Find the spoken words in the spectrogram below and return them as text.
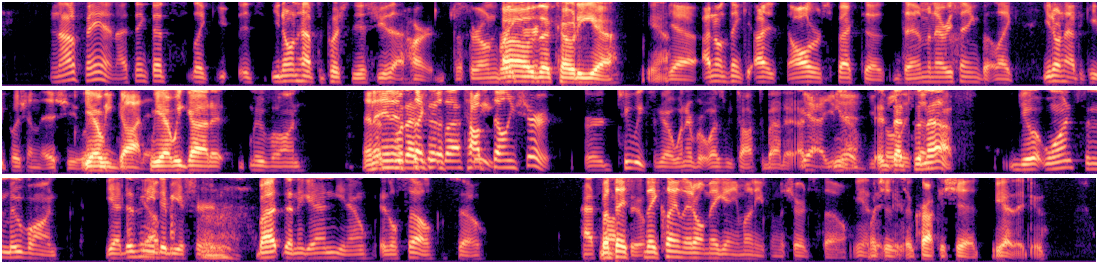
Not a fan. I think that's like it's. You don't have to push the issue that hard. The throne breaker. Oh, the Cody, yeah, yeah, yeah. I don't think I. All respect to them and everything, but like You don't have to keep pushing the issue. Like, Yeah, we got it. Yeah, we got it. Move on. and, That's and what it's I like said the top week. selling shirt. Or two weeks ago, whenever it was, we talked about it. I Yeah, you you did. know, You totally that's enough. Do it once and move on. Yeah, it doesn't Yep. need to be a shirt, but then again, you know, it'll sell. So, hats But they they claim they don't make any money from the shirts though, Yeah, which is do. a crock of shit. yeah, they do.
